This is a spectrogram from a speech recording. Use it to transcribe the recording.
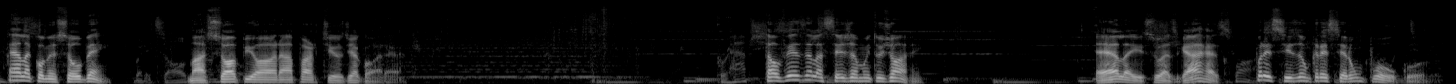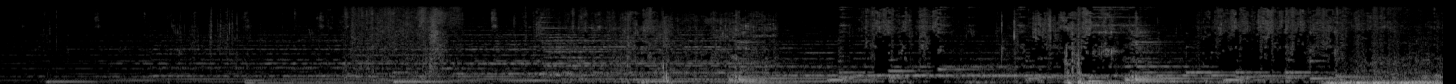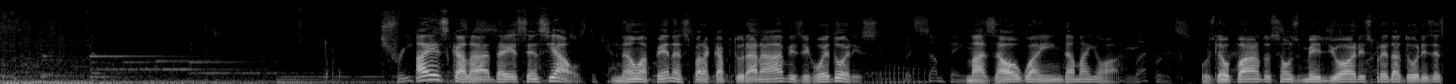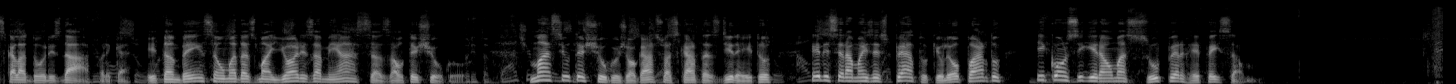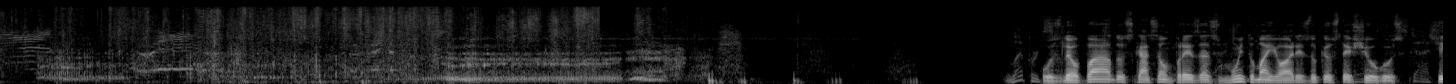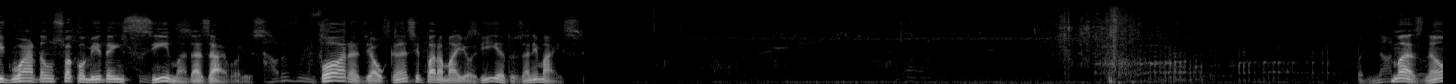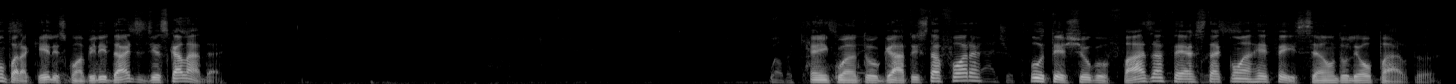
Ela começou bem, mas só piora a partir de agora. Talvez ela seja muito jovem. Ela e suas garras precisam crescer um pouco. A escalada é essencial, não apenas para capturar aves e roedores, mas algo ainda maior. Os leopardos são os melhores predadores escaladores da África e também são uma das maiores ameaças ao texugo. Mas se o texugo jogar suas cartas direito, ele será mais esperto que o leopardo e conseguirá uma super refeição. Os leopardos caçam presas muito maiores do que os texugos e guardam sua comida em cima das árvores, fora de alcance para a maioria dos animais. Mas não para aqueles com habilidades de escalada. Enquanto o gato está fora, o texugo faz a festa com a refeição do leopardo.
